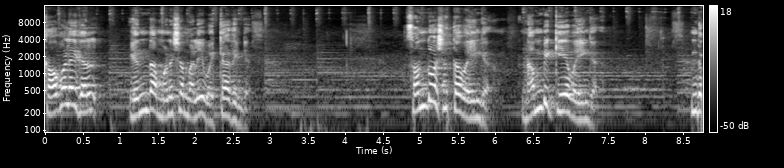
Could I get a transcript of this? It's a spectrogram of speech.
கவலைகள் எந்த மனுஷன் மேலேயும் வைக்காதீங்க. சந்தோஷத்தை வைங்க. நம்பிக்கையை வைங்க. இந்த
